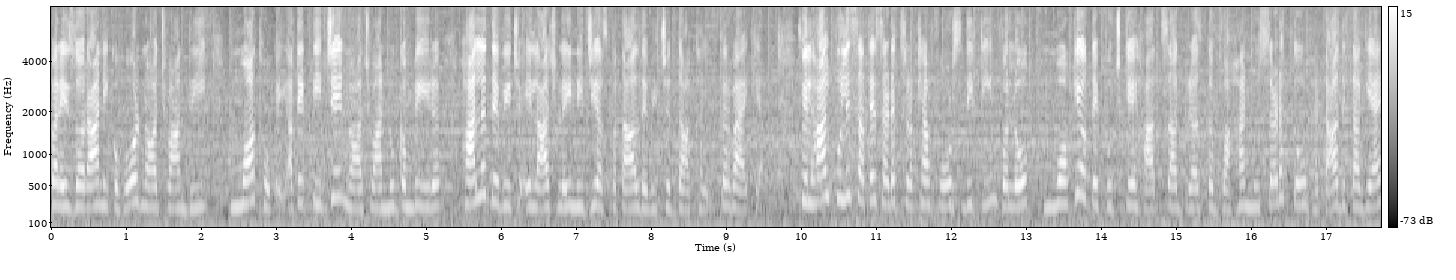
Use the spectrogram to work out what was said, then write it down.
ਪਰ ਇਸ ਦੌਰਾਨ ਇੱਕ ਹੋਰ ਨੌਜਵਾਨ ਦੀ ਮੌਤ ਹੋ ਗਈ ਅਤੇ ਤੀਜੇ ਨੌਜਵਾਨ ਨੂੰ ਗੰਭੀਰ ਹਾਲਤ ਦੇ ਵਿੱਚ ਇਲਾਜ ਲਈ ਨਿੱਜੀ ਹਸਪਤਾਲ ਦੇ ਵਿੱਚ ਦਾਖਲ ਕਰਵਾਇਆ ਗਿਆ। ਫਿਲਹਾਲ ਪੁਲਿਸ ਅਤੇ ਸੜਕ ਸੁਰੱਖਿਆ ਫੋਰਸ ਦੀ ਟੀਮ ਵੱਲੋਂ ਮੌਕੇ ਉੱਤੇ ਪੁੱਜ ਕੇ ਹਾਦਸਾ ਗ੍ਰਸਤ ਵਾਹਨ ਨੂੰ ਸੜਕ ਤੋਂ ਹਟਾ ਦਿੱਤਾ ਗਿਆ ਹੈ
